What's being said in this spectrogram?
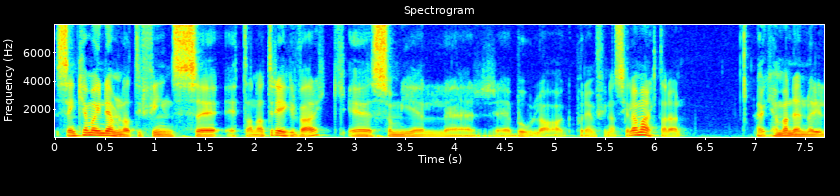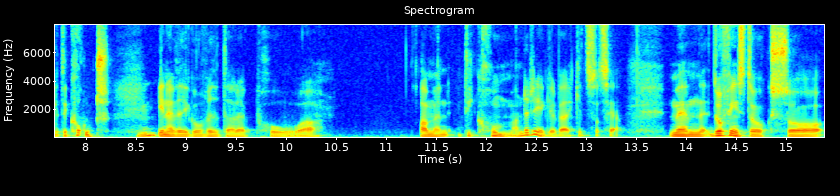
sen kan man ju nämna att det finns eh, ett annat regelverk eh, som gäller eh, bolag på den finansiella marknaden. Jag kan man nämna det lite kort Mm. innan vi går vidare på ja, men det kommande regelverket så att säga. Men då finns det också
